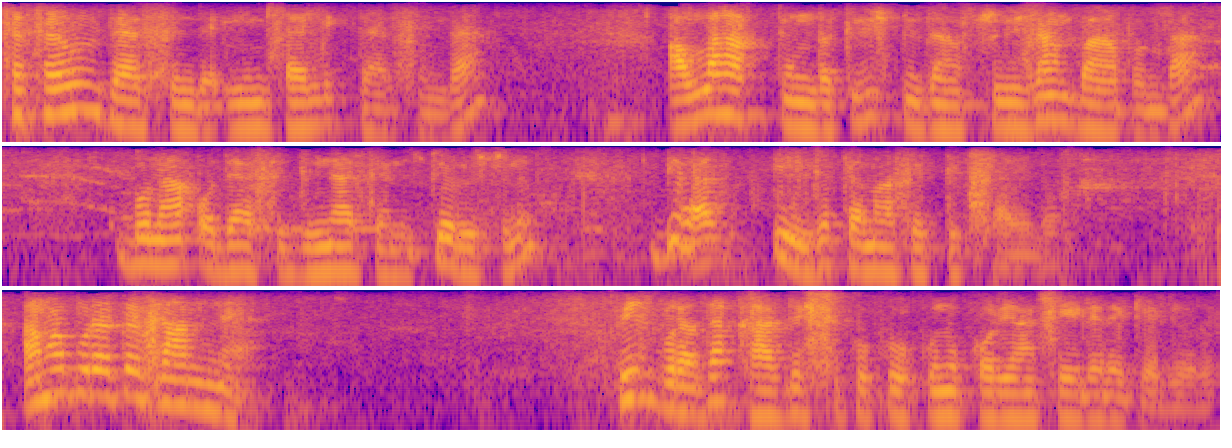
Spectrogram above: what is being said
Tefeül dersinde, iyimserlik dersinde Allah hakkındaki hüsnüden suizan babında buna o dersi dinlerseniz görürsünüz biraz iyice temas ettik sayılır. Ama burada zanne. Biz burada kardeşlik hukukunu koruyan şeylere geliyoruz.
